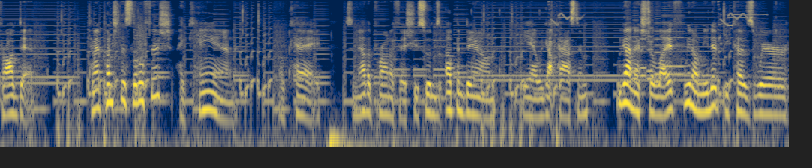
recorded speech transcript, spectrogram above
Frog dead. Can I punch this little fish? I can. Okay. So now the piranha fish, he swims up and down. Yeah, we got past him. We got an extra life. We don't need it because we're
